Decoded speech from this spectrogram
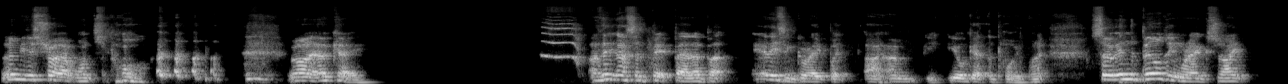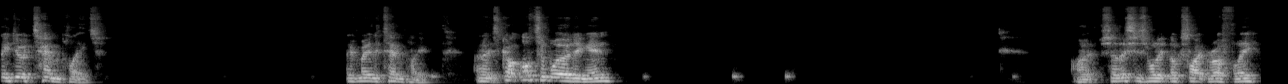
let me just try that once more. right, okay. I think that's a bit better, but it isn't great, but I, I'm, you'll get the point, right? So in the building regs, right, they do a template. They've made a template, and it's got lots of wording in. All right, so this is what it looks like roughly.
